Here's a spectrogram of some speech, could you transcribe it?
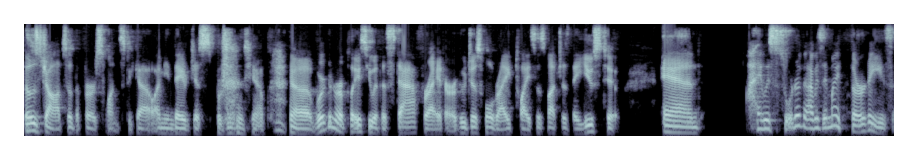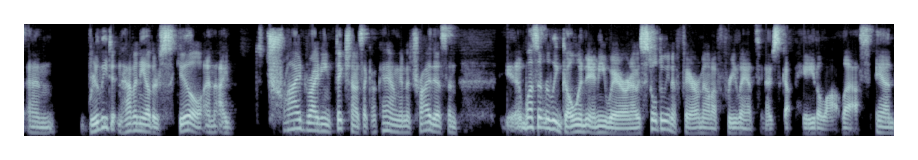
those jobs are the first ones to go. I mean, they just, you know, uh, we're going to replace you with a staff writer who just will write twice as much as they used to. And I was sort of, I was in my 30s and really didn't have any other skill. And I tried writing fiction. I was like, okay, I'm going to try this. And it wasn't really going anywhere. And I was still doing a fair amount of freelancing. I just got paid a lot less. And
